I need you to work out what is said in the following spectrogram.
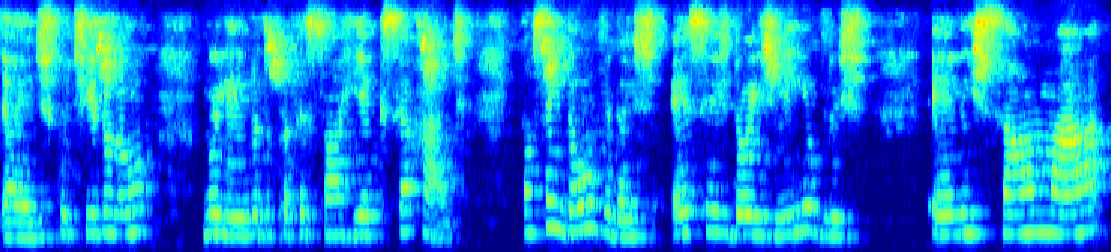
é, discutido no, no livro do professor Henrique Serrade. Então, sem dúvidas, esses dois livros, eles são a,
